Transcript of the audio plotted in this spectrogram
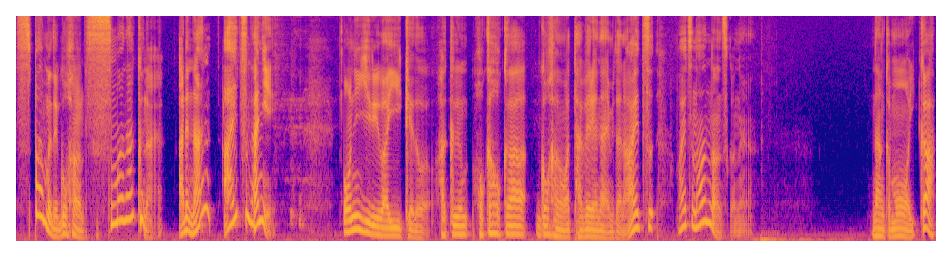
スパムでご飯進まなくない？あれなん？あいつ何？おにぎりはいいけどはくほかほかご飯は食べれないみたいな。あいつあいつ何なんですかね？なんかもういいか。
